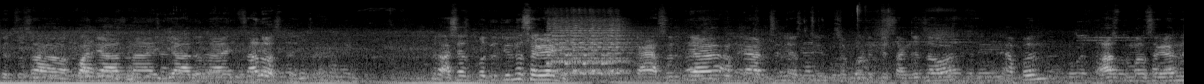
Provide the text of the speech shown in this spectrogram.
त्यांचं सा- पाणी आज नाही या आज नाही चालू असतंय. तर अशाच पद्धतीनं सगळ्यांनी काय असेल त्या आपल्या अडचणी असतील शंभर टक्के सांगत जावा. आपण आज तुम्हाला सगळ्यांना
